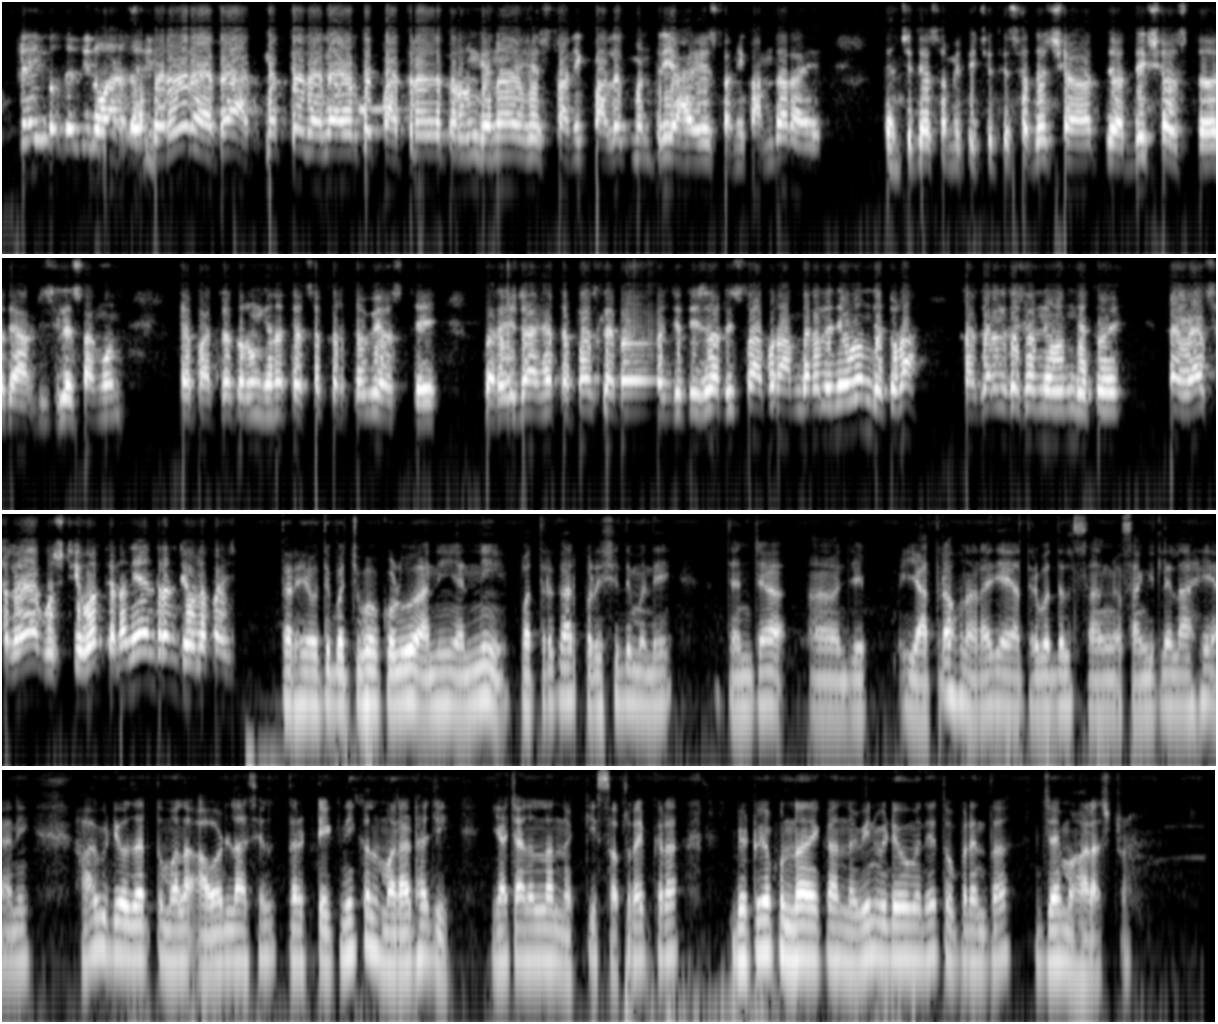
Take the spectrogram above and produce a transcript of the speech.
कुठल्याही पद्धतीने वाढ झाली बरोबर आहे. आता आत्महत्या झाल्यावर ते पात्र करून घेणं हे स्थानिक पालकमंत्री आहे स्थानिक आमदार आहे. त्यांचे त्या समितीचे ते सदस्य अध्यक्ष असतं. त्या आरडीसीला सांगून त्या पात्र करून घेणं त्याचं कर्तव्य असते. बरेचदा ह्या तपासल्या पाहिजे त्याच्यासाठीच तर आपण आमदाराला निवडून देतो ना. खासदाराला कशाला निवडून देतोय? या सगळ्या गोष्टीवर त्यांना नियंत्रण ठेवलं पाहिजे. तर हे होते बच्चूभाऊ कडू आणि यांनी पत्रकार परिषदेमध्ये त्यांच्या जे यात्रा होणार आहे या यात्रेबद्दल सांग सांगितलेलं आहे. आणि हा व्हिडिओ जर तुम्हाला आवडला असेल तर टेक्निकल मराठाजी या चॅनलला नक्की सबस्क्राईब करा. भेटूया पुन्हा एका नवीन व्हिडिओमध्ये. तोपर्यंत जय महाराष्ट्र.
